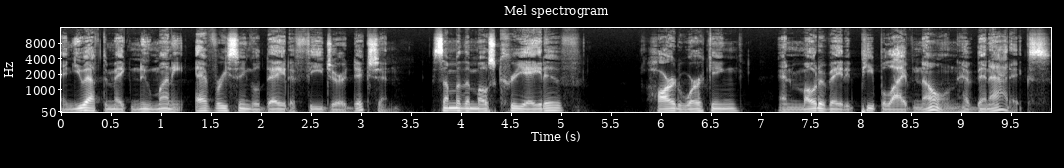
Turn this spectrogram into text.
and you have to make new money every single day to feed your addiction. Some of the most creative, hardworking, and motivated people I've known have been addicts.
